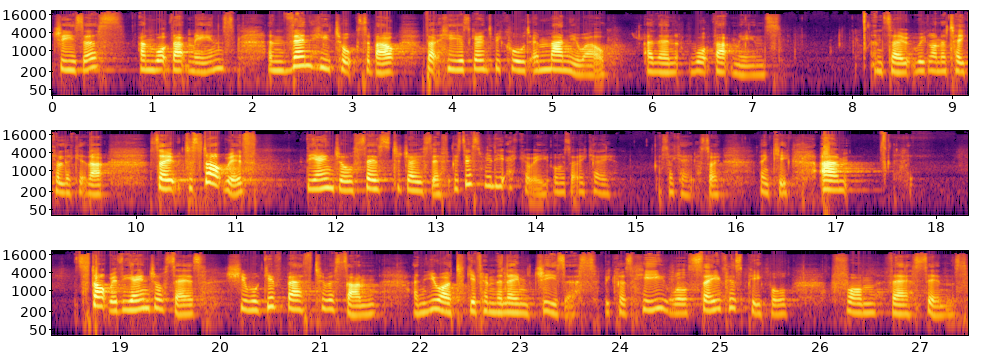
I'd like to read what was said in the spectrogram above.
Jesus and what that means. And then he talks about that he is going to be called Emmanuel and then what that means. And so we're going to take a look at that. So to start with, the angel says to Joseph, Is this really echoey or is that okay? It's okay, sorry, thank you. Um, start with the angel says, She will give birth to a son, and you are to give him the name Jesus, because he will save his people from their sins.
